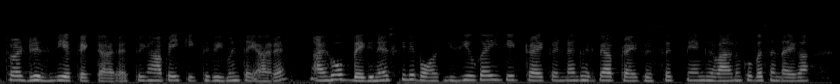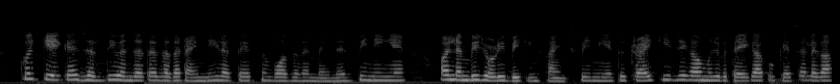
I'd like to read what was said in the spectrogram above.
थोड़ा ड्रिजली इफ़ेक्ट आ रहा है। तो यहाँ पे एक तकरीबन तैयार है। आई होप बिगिनर्स के लिए बहुत ईजी होगा ये केक ट्राई करना। घर पे आप ट्राई कर सकते हैं। घर वालों को पसंद आएगा। क्विक केक है, जल्दी बन जाता है, ज़्यादा टाइम नहीं लगता है। इसमें बहुत ज़्यादा मेहनत भी नहीं है और लंबी चौड़ी बेकिंग साइंस भी नहीं है। तो ट्राई कीजिएगा मुझे बताइएगा आपको कैसा लगा।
